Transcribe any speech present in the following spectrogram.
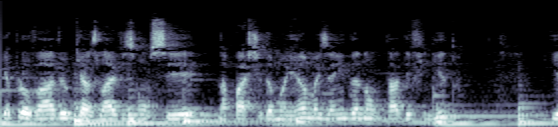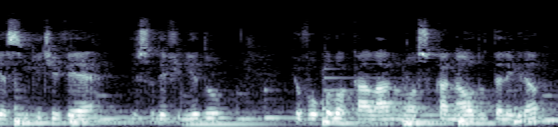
e é provável que as lives vão ser na parte da manhã, mas ainda não está definido. E assim que tiver isso definido, eu vou colocar lá no nosso canal do Telegram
